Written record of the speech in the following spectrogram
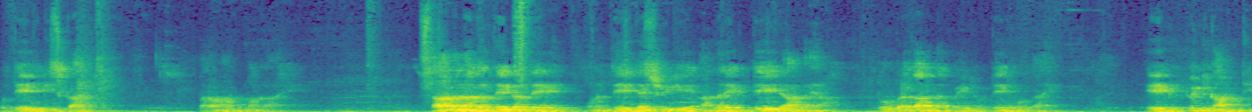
वो तेज किसका है? परमात्मा का है। साधना करते करते उन तेजस्वी के अंदर एक तेज आ गया। दो प्रकार का तेज तेज होता है। एक ट्विट कांति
